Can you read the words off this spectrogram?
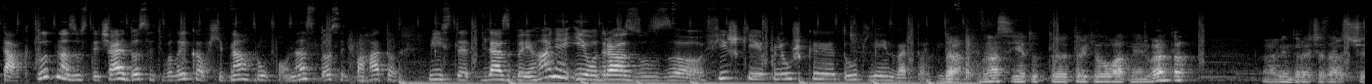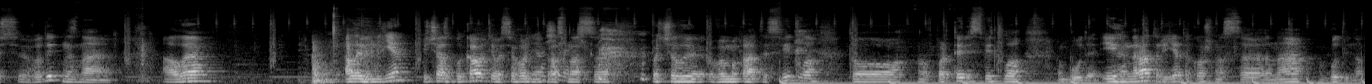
Так, тут нас зустрічає досить велика вхідна група. У нас досить багато місця для зберігання, і одразу з фішки, плюшки тут є інвертор. Да, у нас є тут е, 3 кВт інвертор. Е, Він, до речі, зараз щось годить, не знаю. Але, але він є. Під час блекаутів, а сьогодні якраз у нас е, почали вимикати світло, то в квартирі світло буде. І генератор є також у нас е, на будинок.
